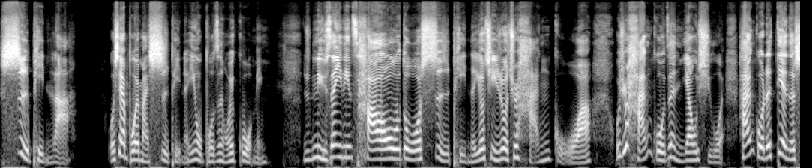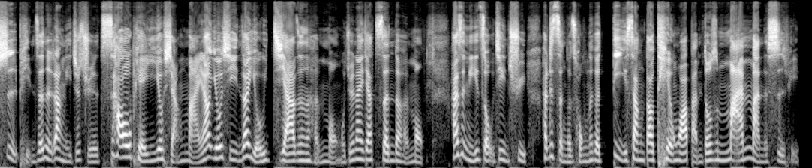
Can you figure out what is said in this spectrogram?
饰品啦。我现在不会买饰品了，因为我脖子很会过敏。女生一定超多饰品的，尤其你如果去韩国啊，我觉得韩国真的很要求哎，韩国的店的饰品真的让你就觉得超便宜又想买，然后尤其你知道有一家真的很猛，我觉得那一家真的很猛，还是你一走进去，它就整个从那个地上到天花板都是满满的饰品，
